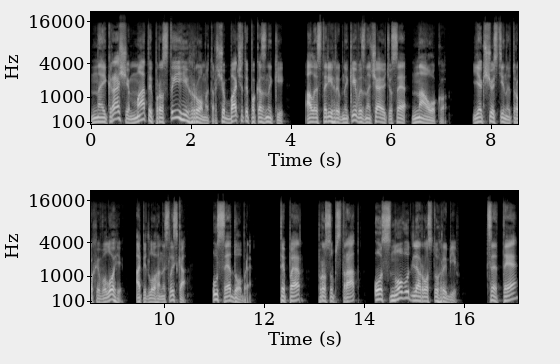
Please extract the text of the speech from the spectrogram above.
Найкраще мати простий гігрометр, щоб бачити показники, але старі грибники визначають усе на око. Якщо стіни трохи вологі, а підлога не слизька, усе добре. Тепер про субстрат основу для росту грибів. Це те,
